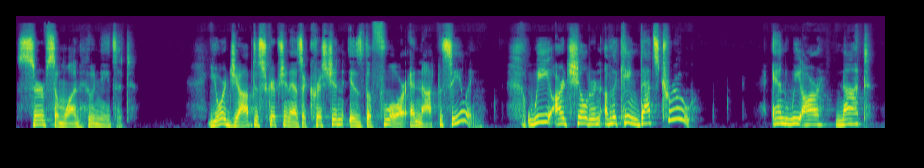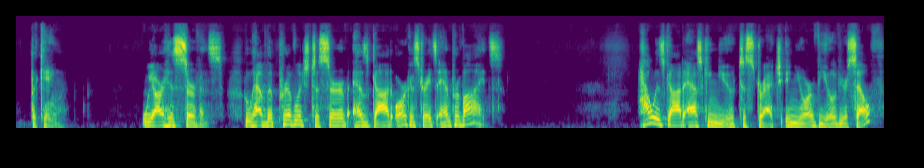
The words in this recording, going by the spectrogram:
serve someone who needs it. Your job description as a Christian is the floor and not the ceiling. We are children of the King. That's true. And we are not the King. We are his servants who have the privilege to serve as God orchestrates and provides. How is God asking you to stretch in your view of yourself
